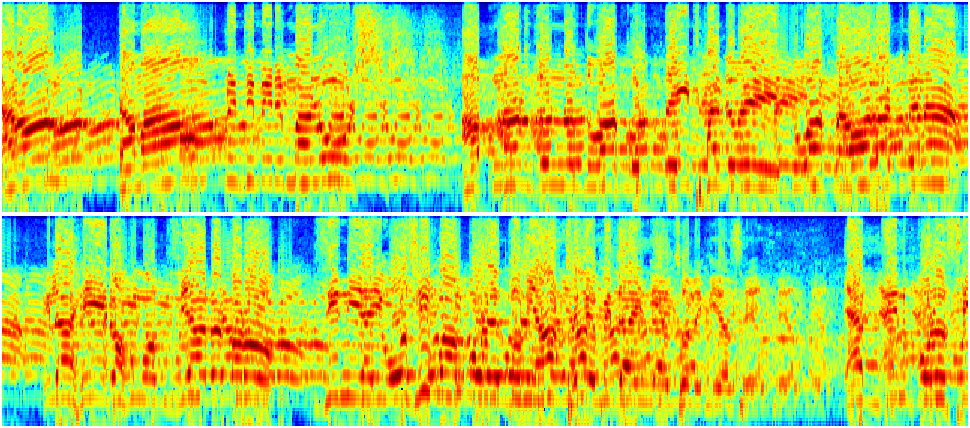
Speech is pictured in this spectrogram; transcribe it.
কারণ তাম পৃথিবীর মানুষ আপনার জন্য দোয়া করতেই থাকবে। দোয়া চাওয়া লাগবে না। ইলাহি রহমত জিয়াদা করো। যিনি এই ওজিফা পড়ে দুনিয়া থেকে বিদায় নিয়ে চলে গিয়েছে। একদিন পড়েছি,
